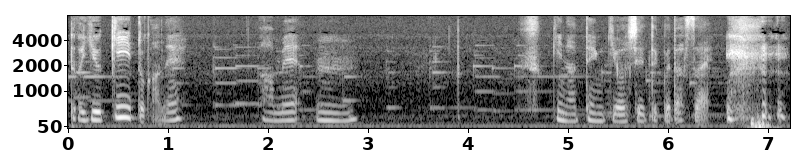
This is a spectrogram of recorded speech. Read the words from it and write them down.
とか雪とかね。雨。うん。好きな天気教えてください。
